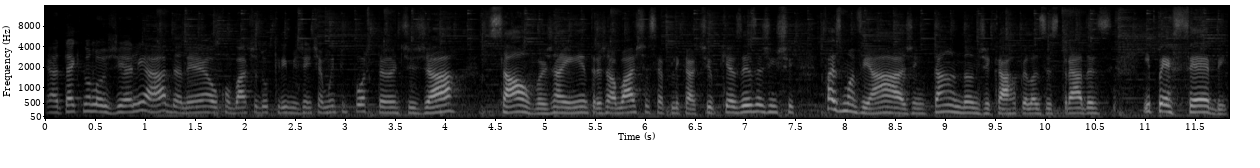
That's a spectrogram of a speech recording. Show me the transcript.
É a tecnologia aliada, né, ao combate do crime, gente, é muito importante. Já salva, já entra, já baixa esse aplicativo, porque às vezes a gente faz uma viagem, tá andando de carro pelas estradas e percebe,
